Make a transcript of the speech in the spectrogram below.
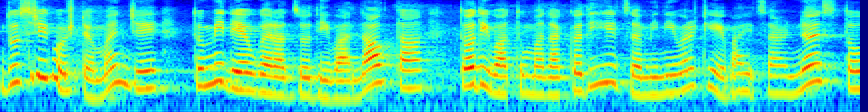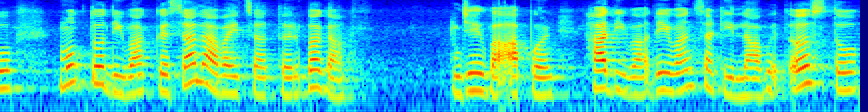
दुसरी गोष्ट म्हणजे तुम्ही देवघरात जो दिवा लावता तो दिवा तुम्हाला कधीही जमिनीवर ठेवायचा नसतो. मग तो दिवा कसा लावायचा तर बघा जेव्हा आपण हा दिवा देवांसाठी लावत असतो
